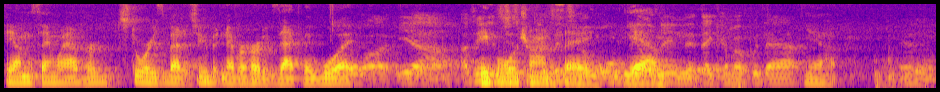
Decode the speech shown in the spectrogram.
See, I'm the same way. I've heard stories about it too, but never heard exactly what. What, yeah, I think it's People were trying to say, old yeah. that they come up with that, Yeah. and,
